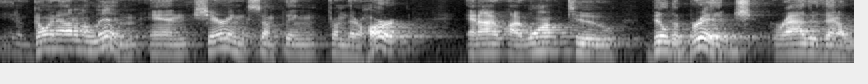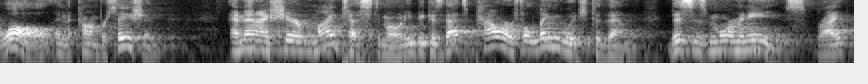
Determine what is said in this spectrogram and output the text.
you know, going out on a limb and sharing something from their heart, and I, I want to build a bridge rather than a wall in the conversation. And then I share my testimony because that's powerful language to them. This is Mormonese, right?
